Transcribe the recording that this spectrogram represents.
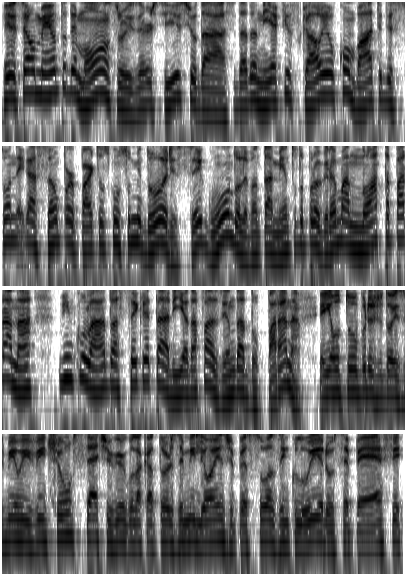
Esse aumento demonstra o exercício da cidadania fiscal e o combate de sonegação por parte dos consumidores, segundo o levantamento do programa Nota Paraná, vinculado à Secretaria da Fazenda do Paraná. Em outubro de 2021, 7,14 milhões de pessoas incluíram o CPF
